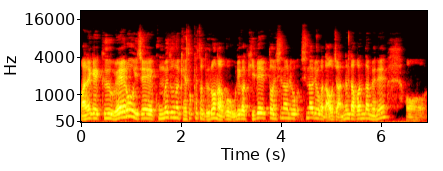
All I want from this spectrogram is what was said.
만약에 그 외로 이제 공매도는 계속해서 늘어나고 우리가 기대했던 시나리오, 시나리오가 나오지 않는다고 한다면은 어,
